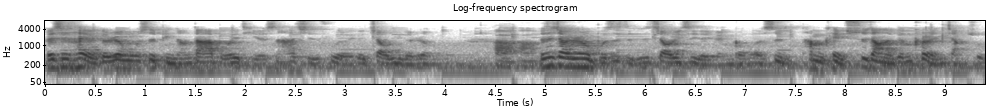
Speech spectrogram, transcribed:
可是他有一个任务是平常大家不会提的是，他其实负有一个教育的任务啊啊！但是教育任务不是只是教育自己的员工，而是他们可以适当的跟客人讲说，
